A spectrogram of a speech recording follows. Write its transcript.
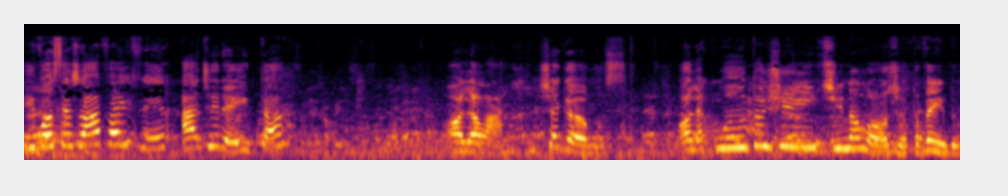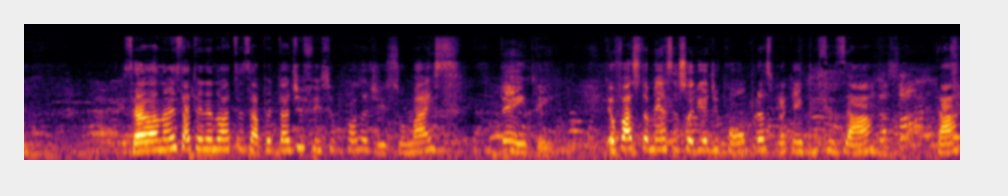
e você já vai ver à direita. Olha lá, chegamos. Olha quanta gente na loja, tá vendo? Se ela não está atendendo o WhatsApp, tá difícil por causa disso, mas tentem. Eu faço também assessoria de compras para quem precisar, tá?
